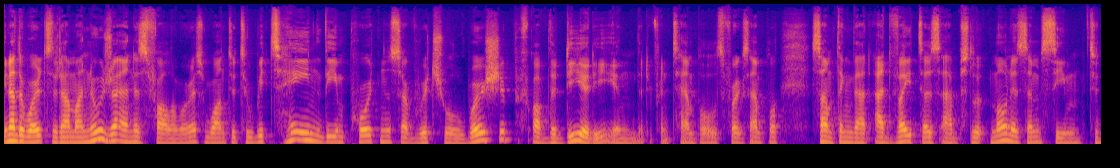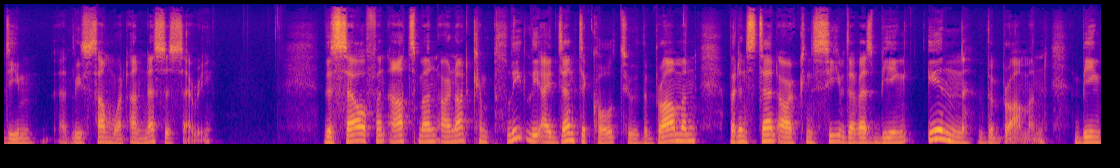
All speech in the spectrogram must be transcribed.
In other words, Ramanuja and his followers wanted to retain the importance of ritual worship of the deity in the different temples, for example, something that Advaita's absolute monism seemed to deem at least somewhat unnecessary. The Self and Atman are not completely identical to the Brahman, but instead are conceived of as being in the Brahman, being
